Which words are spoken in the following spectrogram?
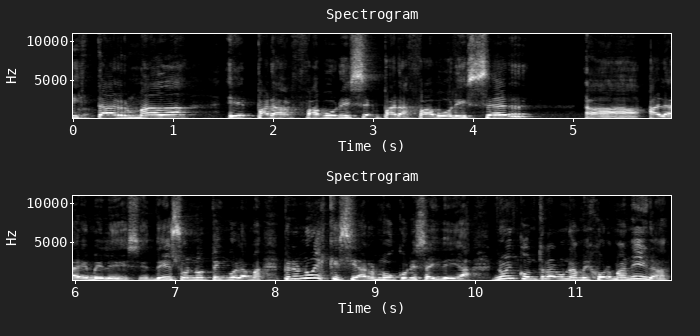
está armada eh, para favorecer, para favorecer a, la MLS. De eso no tengo la más. Pero no es que se armó con esa idea. No encontraron una mejor manera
